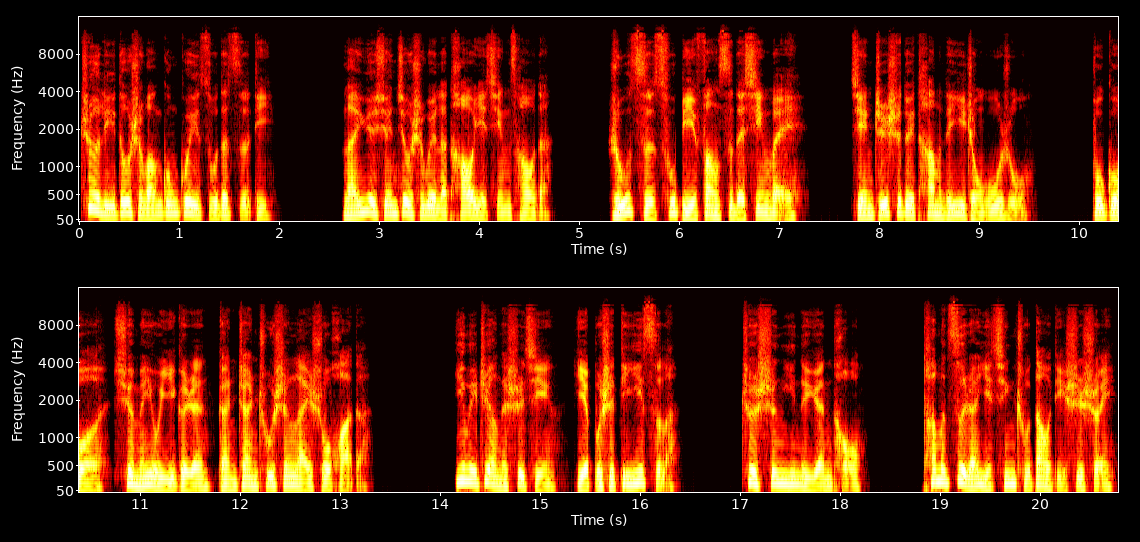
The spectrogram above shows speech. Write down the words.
这里都是王公贵族的子弟，蓝月轩就是为了陶冶情操的，如此粗鄙放肆的行为，简直是对他们的一种侮辱。不过，却没有一个人敢站出声来说话的，因为这样的事情也不是第一次了。这声音的源头。他们自然也清楚到底是谁。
